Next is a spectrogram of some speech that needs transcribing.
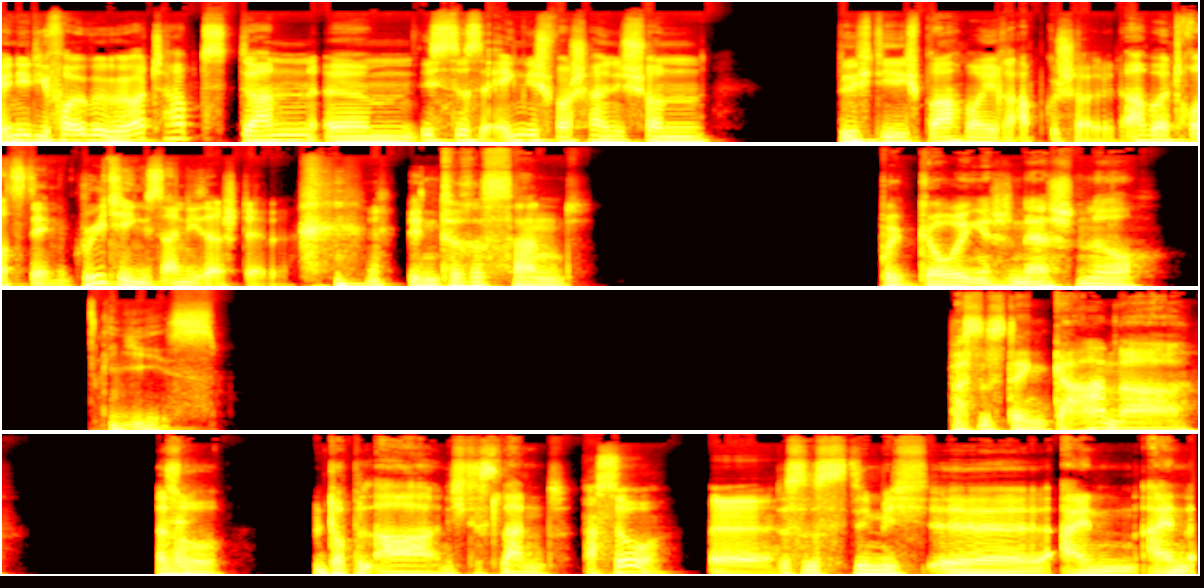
Wenn ihr die Folge gehört habt, dann ähm, ist das Englisch wahrscheinlich schon durch die Sprachbarriere abgeschaltet. Aber trotzdem, Greetings an dieser Stelle. Interessant. We're going international. Yes. Was ist denn Ghana? Also Doppel-A, nicht das Land. Ach so. Äh, Das ist nämlich äh, ein, ein,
